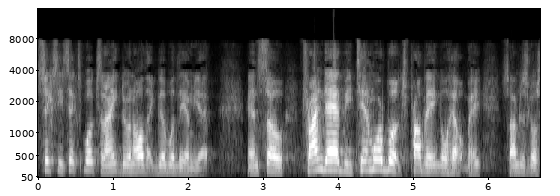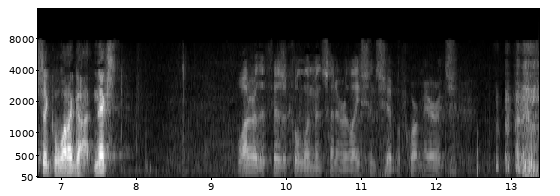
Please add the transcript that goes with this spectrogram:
66 books, and I ain't doing all that good with them yet. And so trying to add me 10 more books probably ain't going to help me. So I'm just going to stick with what I got. Next what are the physical limits in a relationship before marriage?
